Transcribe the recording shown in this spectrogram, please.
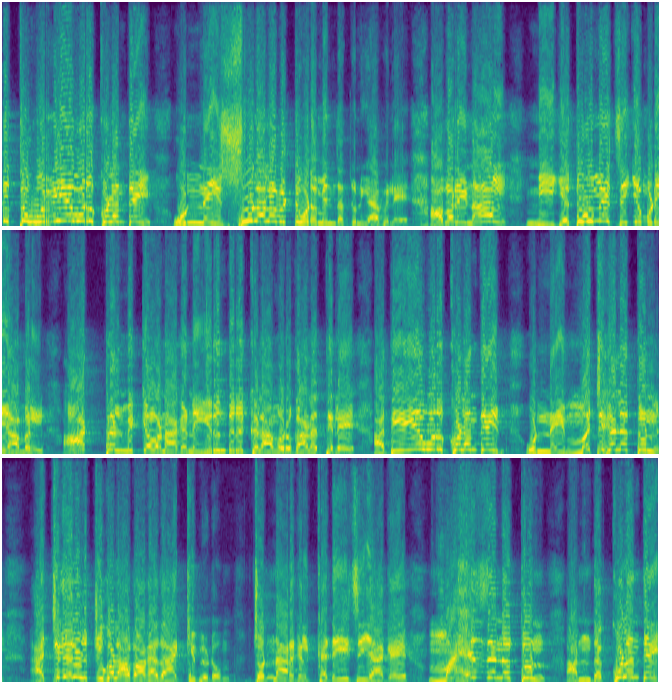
பெற்றெடுத்த ஒரே ஒரு குழந்தை உன்னை சுழல விட்டு விடும் இந்த துணியாவிலே அவரினால் நீ எதுவுமே செய்ய முடியாமல் ஆற்றல் மிக்கவனாக நீ இருந்திருக்கலாம் ஒரு காலத்திலே. அதே ஒரு குழந்தை உன்னை மஜ்ஹலத்துன் அஜ்கலுல் ஜுகலாவாக அது ஆக்கிவிடும். சொன்னார்கள் கடைசியாக மஹசனத்துன் அந்த குழந்தை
